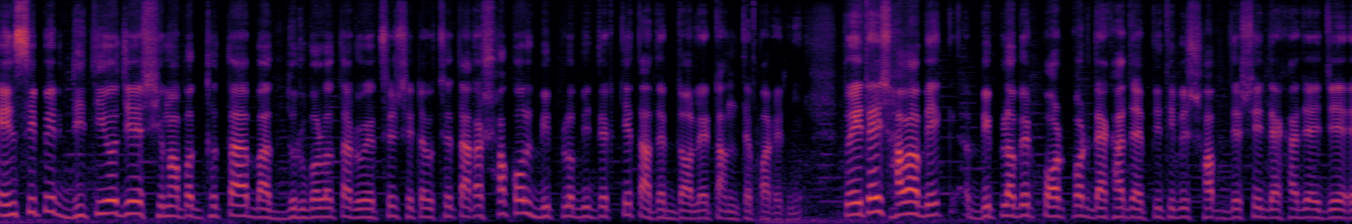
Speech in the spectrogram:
এনসিপির দ্বিতীয় যে সীমাবদ্ধতা বা দুর্বলতা রয়েছে, সেটা হচ্ছে তারা সকল বিপ্লবীদেরকে তাদের দলে টানতে পারেনি। তো এটাই স্বাভাবিক। বিপ্লবের পরপর দেখা যায়, পৃথিবীর সব দেশেই দেখা যায় যে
